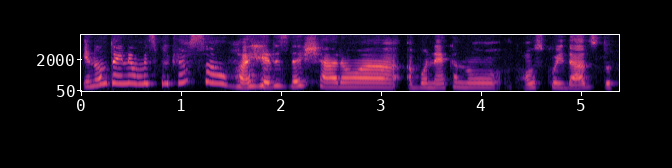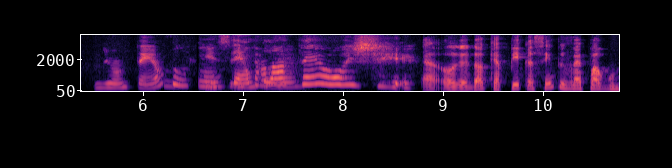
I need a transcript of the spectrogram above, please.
E não tem nenhuma explicação. Aí eles deixaram a, a boneca no, aos cuidados do- de um templo. Um e, e tá lá né? até hoje. É, o legal é que a pica sempre vai por algum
